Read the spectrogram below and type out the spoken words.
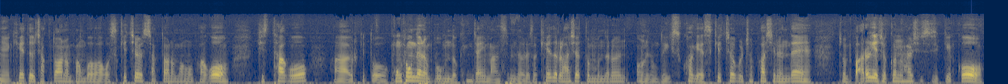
예, 캐드 작동하는 방법하고 스케치에서 작동하는 방법하고 비슷하고 아, 이렇게 또 공통되는 부분도 굉장히 많습니다. 그래서 캐드를 하셨던 분들은 어느 정도 익숙하게 스케치업을 접하시는데 좀 빠르게 접근을 하실 수 있겠고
